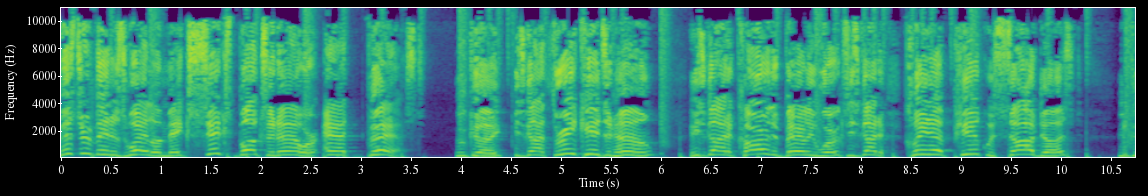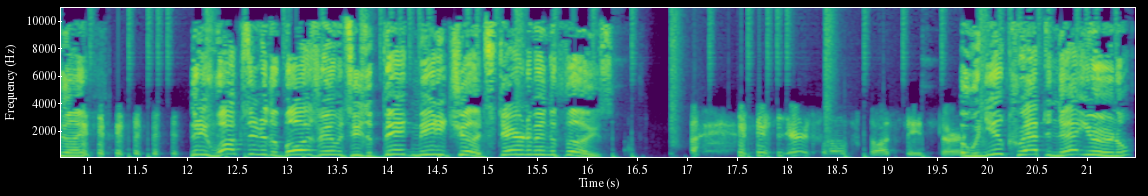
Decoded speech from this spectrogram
Mr. Venezuela makes six bucks an hour at best, okay? He's got three kids at home. He's got a car that barely works. He's got to clean up puke with sawdust. Okay. then he walks into the boys' room and sees a big meaty chud staring him in the face. you're so disgusting, sir. But when you crapped in that urinal,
